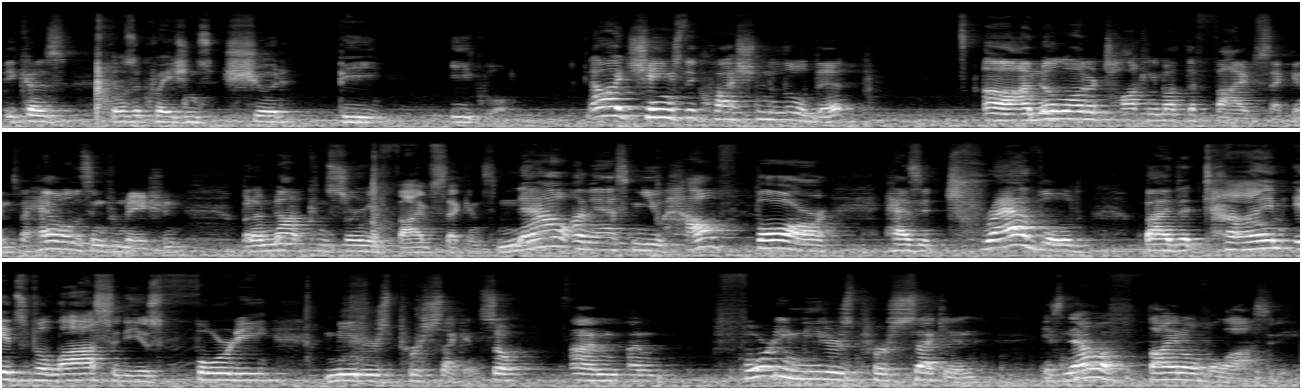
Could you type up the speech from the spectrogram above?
because those equations should be equal. Now I changed the question a little bit. Uh, I'm no longer talking about the five seconds. I have all this information, but I'm not concerned with five seconds. Now I'm asking you how far has it traveled by the time its velocity is 40 meters per second. So I'm, I'm 40 meters per second is now a final velocity.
